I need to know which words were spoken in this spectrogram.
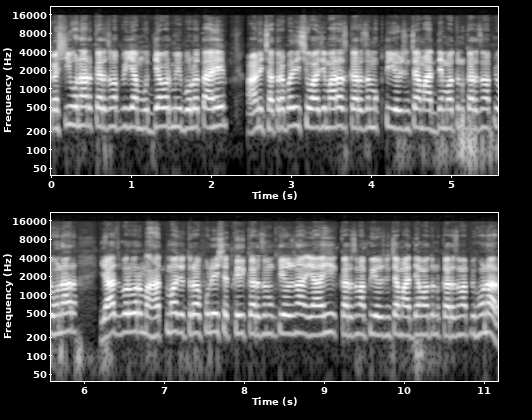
कशी होणार कर्जमाफी या मुद्द्यावर मी बोलत आहे. आणि छत्रपती शिवाजी महाराज कर्जमुक्ती योजनेच्या माध्यमातून कर्जमाफी होणार. याचबरोबर महात्मा ज्योतिराव फुले शेतकरी कर्जमुक्ती योजना याही कर्जमाफी योजनेच्या माध्यमातून कर्जमाफी होणार.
